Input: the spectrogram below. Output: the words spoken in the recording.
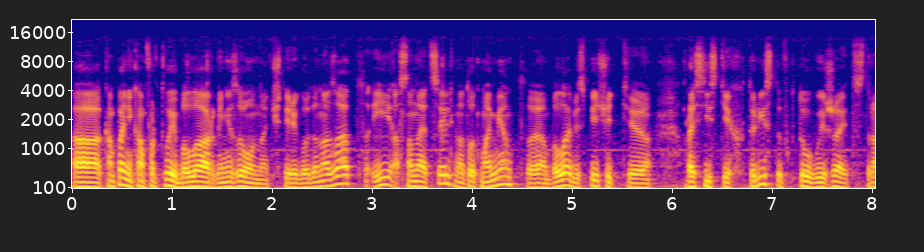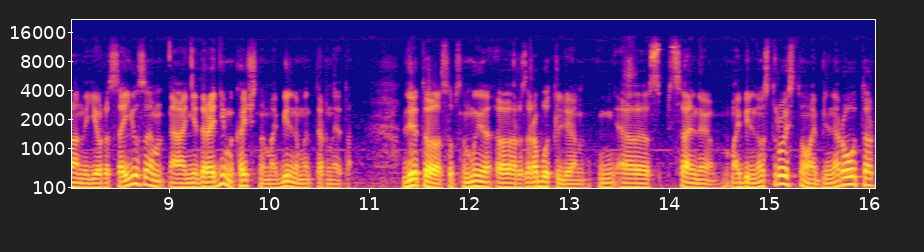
А, Компания Comfortway была организована 4 года назад, и основная цель на тот момент э, была обеспечить российских туристов, кто выезжает в страны Евросоюза, недорогим и качественным мобильным интернетом. Для этого, собственно, мы э, разработали э, специальное мобильное устройство, мобильный роутер,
